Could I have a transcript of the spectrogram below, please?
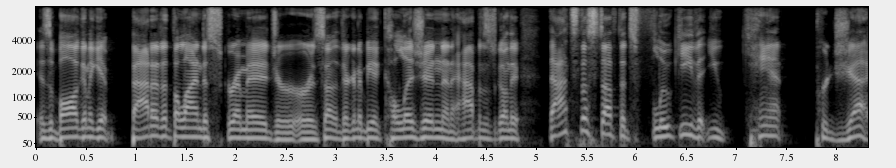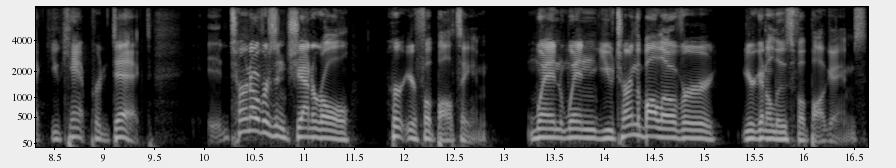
Is a ball going to get batted at the line to scrimmage or, or is there going to be a collision and it happens to go in there? That's the stuff that's fluky that you can't project, you can't predict. Turnovers in general hurt your football team. When when you turn the ball over, you're going to lose football games.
